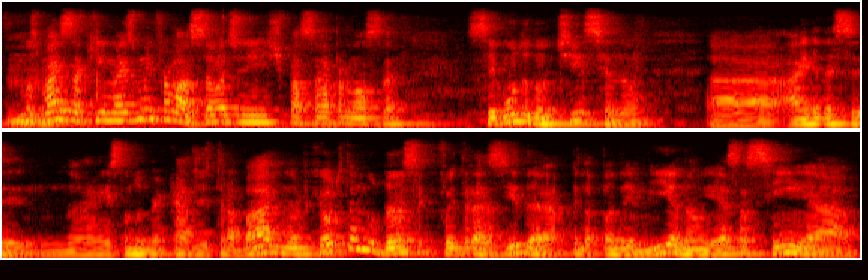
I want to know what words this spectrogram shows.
Temos mais aqui, mais uma informação antes de a gente passar para a nossa segunda notícia, não? Ah, ainda nesse, na questão do mercado de trabalho, né? porque outra mudança que foi trazida pela pandemia, não? e essa sim, a,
